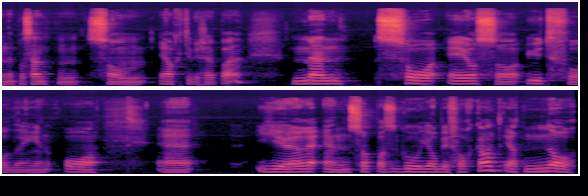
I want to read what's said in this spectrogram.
ene prosenten som er aktive kjøpere. Men så er jo også utfordringen å uh, gjøre en såpass god jobb i forkant er at når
